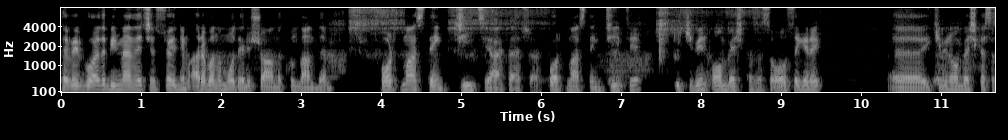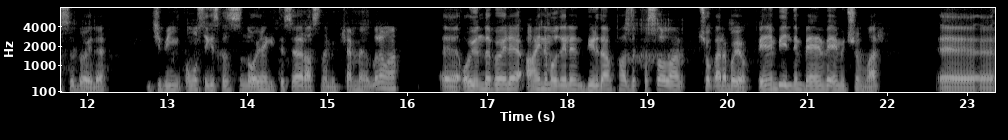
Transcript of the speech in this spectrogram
Tabii bu arada bilmeyenler için söyleyeyim. Arabanın modeli şu anda kullandığım Ford Mustang GT arkadaşlar. Ford Mustang GT 2015 kasası olsa gerek. Ee, 2015 kasası böyle. 2018 kasasında oyuna getirseler aslında mükemmel olur ama e, oyunda böyle aynı modelin birden fazla kasa olan çok araba yok. Benim bildiğim BMW M3'üm var. E, e,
